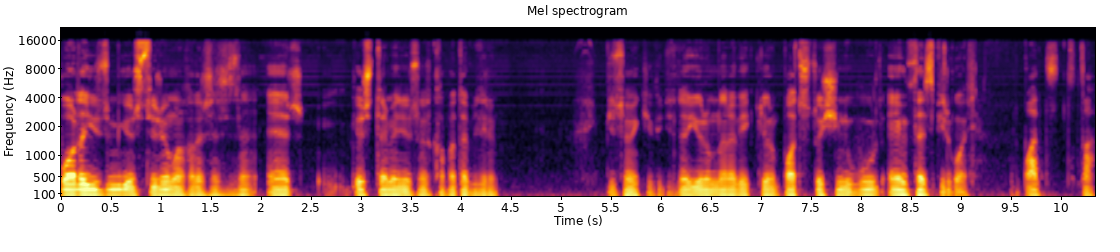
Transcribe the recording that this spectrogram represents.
Bu arada yüzümü gösteriyorum arkadaşlar size. Eğer gösterme diyorsanız kapatabilirim. Bir sonraki videoda yorumlara bekliyorum. Batistuta şimdi vurdu enfes bir gol. Batistuta.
